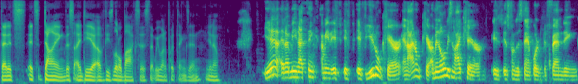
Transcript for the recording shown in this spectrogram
that it's it's dying this idea of these little boxes that we want to put things in you know yeah and i mean i think i mean if if, if you don't care and i don't care i mean the only reason i care is, is from the standpoint of defending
